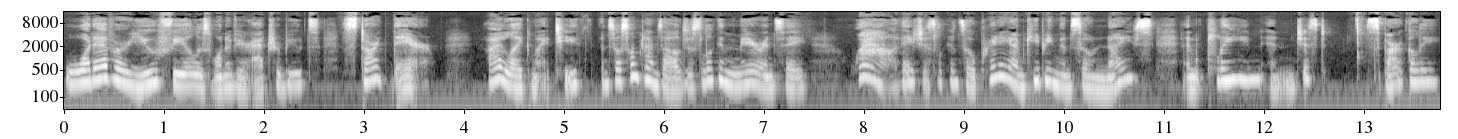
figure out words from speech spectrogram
whatever you feel is one of your attributes, start there. I like my teeth, and so sometimes I'll just look in the mirror and say, Wow, they're just looking so pretty. I'm keeping them so nice and clean and just sparkly.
